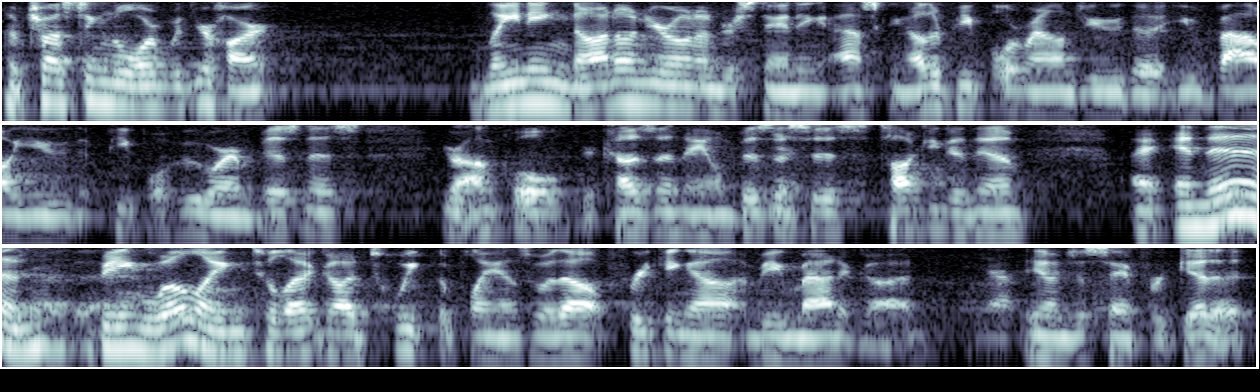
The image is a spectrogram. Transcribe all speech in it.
of trusting the Lord with your heart, leaning not on your own understanding, asking other people around you that you value, that people who are in business, your uncle, your cousin, they own businesses, talking to them. And then being willing to let God tweak the plans without freaking out and being mad at God. Yeah. You know, just saying, forget it.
